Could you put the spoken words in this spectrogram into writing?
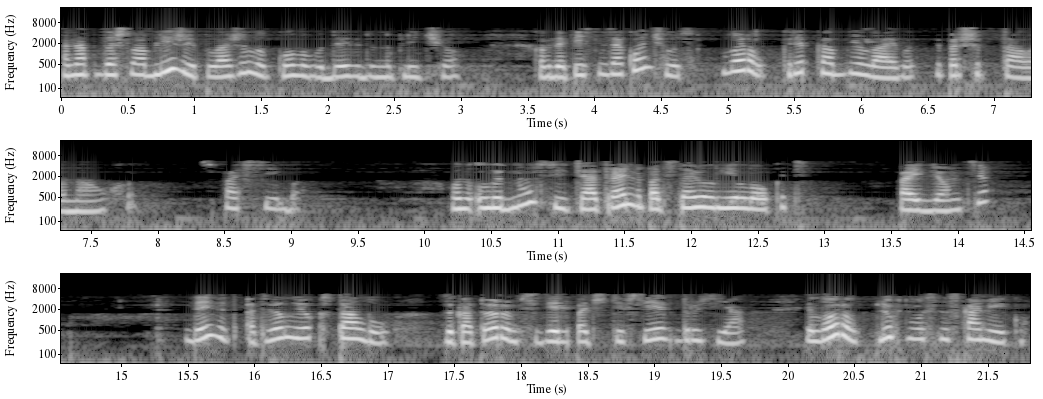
Она подошла ближе и положила голову Дэвиду на плечо. Когда песня закончилась, Лорел крепко обняла его и прошептала на ухо: "Спасибо". Он улыбнулся и театрально подставил ей локоть. Пойдемте. Дэвид отвел ее к столу, за которым сидели почти все их друзья, и Лорел плюхнулась на скамейку.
